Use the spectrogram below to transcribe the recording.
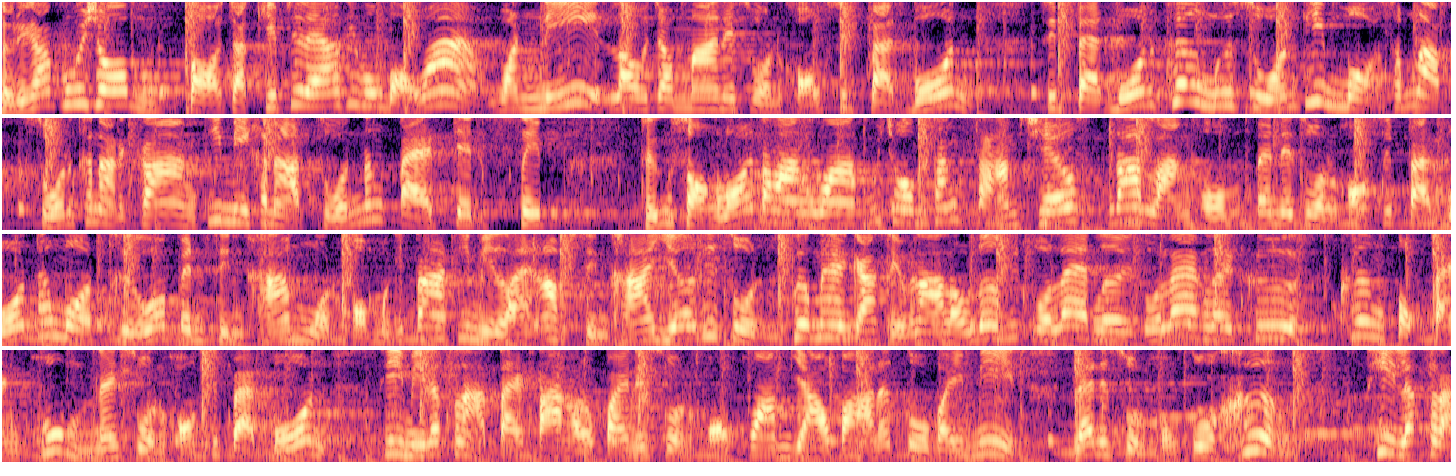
สวัสดีครับคุณผู้ชม ต่อจากคลิปที่แล้วที่ผมบอกว่า วันนี้เราจะมาในส่วนของ 18 โวลต์ 18 โวลต์เครื่องมือสวนที่เหมาะสำหรับสวนขนาดกลางที่มีขนาดสวนตั้งแต่ 70 ถึง 200 ตารางวาคุณผู้ชมทั้ง 3 เชลฟ์ด้านหลังผมเป็นในส่วนของ 18 โวลต์ทั้งหมดถือว่าเป็นสินค้าหมวดของมากิต้าที่มีไลน์อัพสินค้าเยอะที่สุด เพื่อไม่ให้การเสียเวลาเราเริ่มที่ตัวแรกเลยตัวแรกเลยคือ เครื่องตกแต่งพุ่มในส่วนของ 18 โวลต์ที่มีลักษณะแตกต่างออกไปในส่วนของความยาวบาและตัวใบมีดและในส่วนของตัวเครื่อง ที่ลักษณะ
